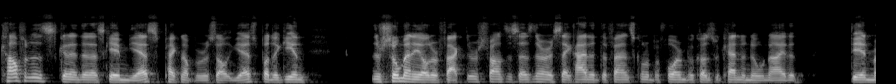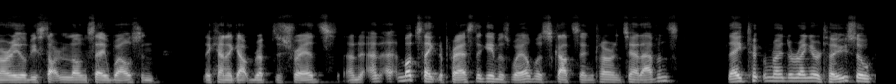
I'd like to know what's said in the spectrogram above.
confidence going into this game, yes. Picking up a result, yes. But again, there's so many other factors. Francis says there. It's like how the defense going to perform because we kind of know now that Dane Murray will be starting alongside Welsh, and they kind of got ripped to shreds. And, and, and much like the press the game as well with Scott Sinclair and Ted Evans, they took them round the ringer too. So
